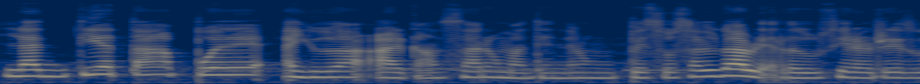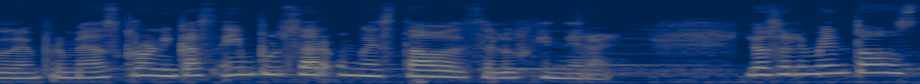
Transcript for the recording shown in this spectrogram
La dieta puede ayudar a alcanzar o mantener un peso saludable, reducir el riesgo de enfermedades crónicas e impulsar un estado de salud general. Los alimentos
